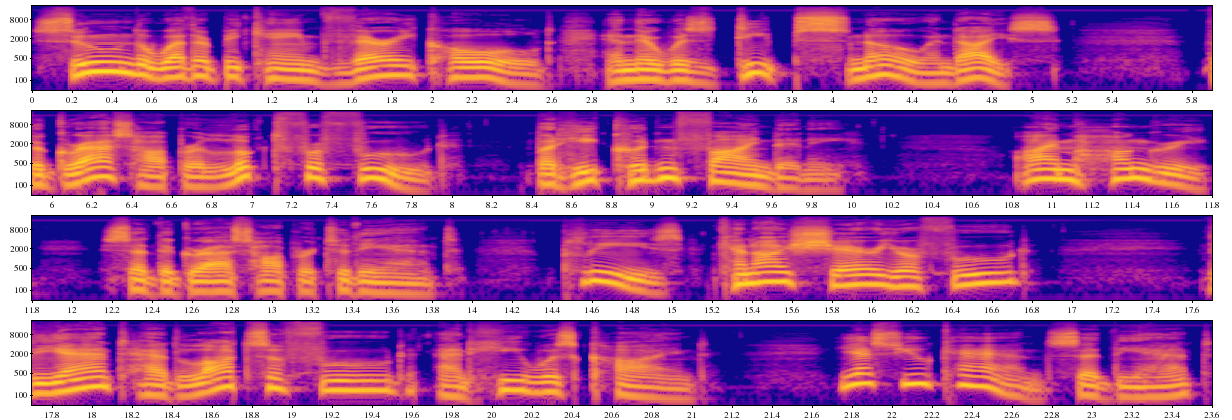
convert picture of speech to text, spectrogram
Soon the weather became very cold, and there was deep snow and ice. The grasshopper looked for food but he couldn't find any. I'm hungry, said the grasshopper to the ant. Please, can I share your food? The ant had lots of food, and he was kind. Yes, you can, said the ant,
